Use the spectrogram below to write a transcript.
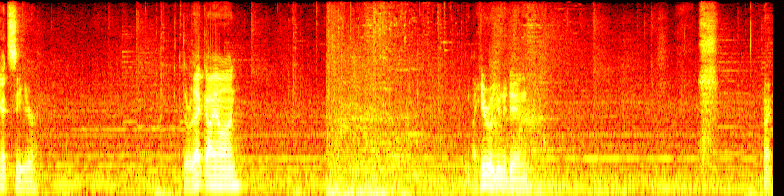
let's see here. Throw that guy on. Put my hero unit in. Alright,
